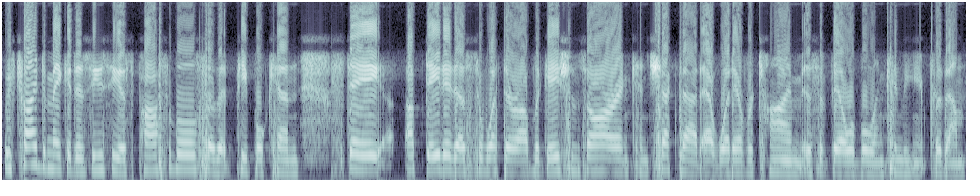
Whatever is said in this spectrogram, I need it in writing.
we've tried to make it as easy as possible so that people can stay updated as to what their obligations are and can check that at whatever time is available and convenient for them.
